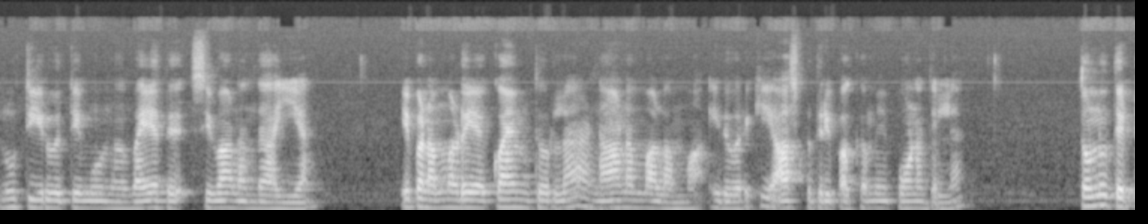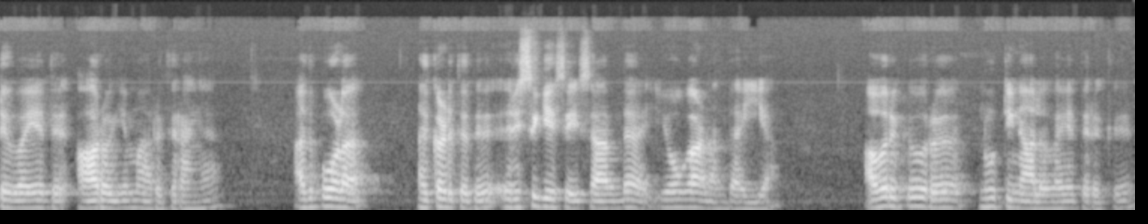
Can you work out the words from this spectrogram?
நூற்றி இருபத்தி மூணு வயது சிவானந்த ஐயா. இப்போ நம்மளுடைய கோயம்புத்தூரில் நானம்மாள் அம்மா இது வரைக்கும் ஆஸ்பத்திரி பக்கமே போனதில்லை. தொண்ணூத்தெட்டு வயது ஆரோக்கியமாக இருக்கிறாங்க. அதுபோல் அதுக்கடுத்தது ரிஷிகேசை சார்ந்த யோகானந்த ஐயா. அவருக்கு ஒரு நூற்றி நாலு வயது இருக்குது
